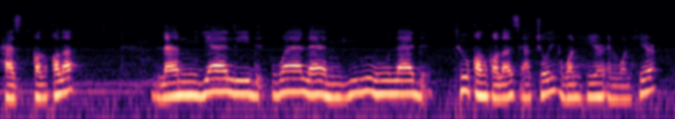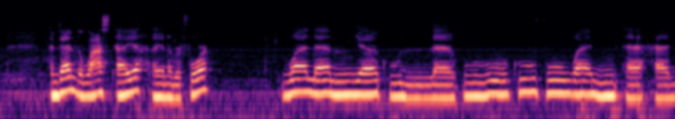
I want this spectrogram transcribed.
has qalqala. Lam yalid wa lam yulad. Two qalqalas actually, one here and one here. And then the last ayah, ayah number four. وَلَمْ يَكُنْ لَهُ كُفُوًا أَحَدٌ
